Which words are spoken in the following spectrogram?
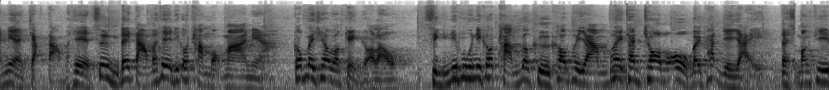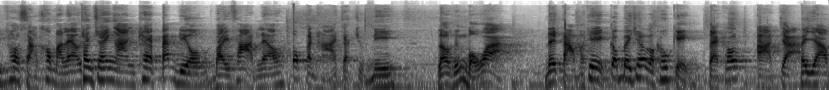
นเนี่ยจากต่างประเทศ ซึ่งได้ต่างประเทศที่เขาทำออกมาเนี่ยก็ไม่ใช่ว่าเก่งกว่าเรา สิ่งที่พวกนี้เขาทำก็คือเขาพยายามให้ท่านชอบโอ้ใบพัดใหญ่ๆ แต่บางทีพอสั่งเข้ามาแล้ว ท่านใช้งานแค่แป๊บเดียวใบฟาดแล้วก็ปัญหาจากจุดนี้ เราถึงบอกว่าในต่างประเทศก็ไม่ใช่ว่าเขาเก่ง แต่เขาอาจจะพยายาม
